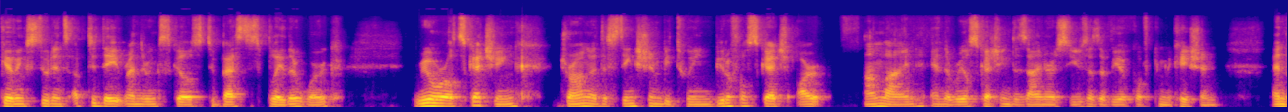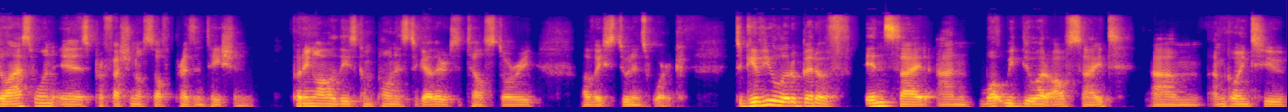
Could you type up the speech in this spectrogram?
giving students up to date rendering skills to best display their work, real world sketching, drawing a distinction between beautiful sketch art online and the real sketching designers use as a vehicle of communication. And the last one is professional self presentation, putting all of these components together to tell story of a student's work. To give you a little bit of insight on what we do at Offsite, um, I'm going to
